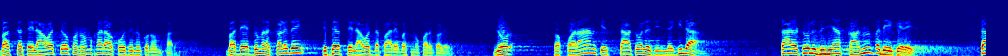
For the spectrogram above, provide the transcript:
بس که تلاوت تو کو نوم خرا کو دنه کو نوم خرا بعد دومره کړی دی چې صرف تلاوت د پاره بس مقرر کړی نور په قران کې ستا ټول ژوندۍ ده ستا ټول دنیا قانون په دې کې لري ستا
